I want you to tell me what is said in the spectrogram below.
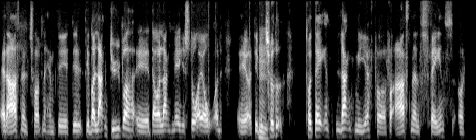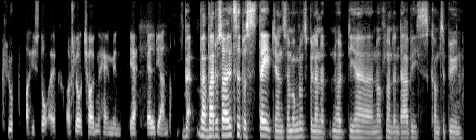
at Arsenal Tottenham, det, det, det var langt dybere, øh, der var langt mere historie over det, øh, og det mm. betød mm. på dagen langt mere for, for Arsenals fans og klub og historie at slå Tottenham end ja, alle de andre. Var, var, var du så altid på stadion som ungdomsspiller, når, når de her North London Derbies kom til byen,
